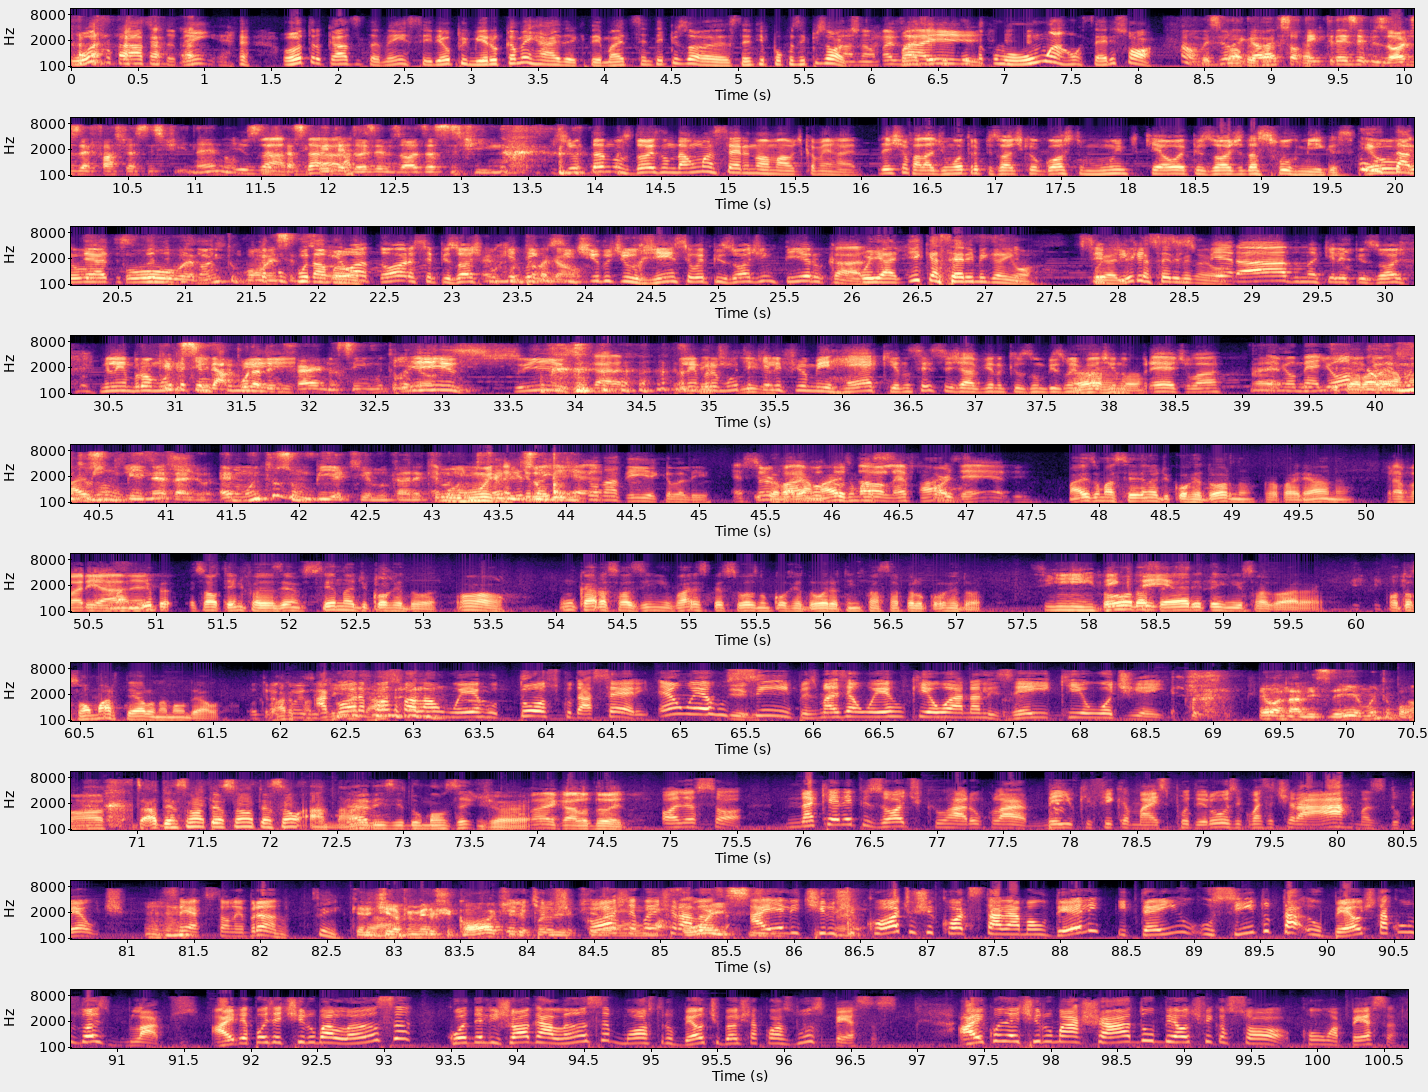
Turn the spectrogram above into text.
então. Outro caso também, outro caso também seria o primeiro Kamen Rider, que tem mais de cento, episódios, cento e poucos episódios. Ah, não, mas ele aí- conta como uma série só. Não, mas o legal é que só tem três episódios, é fácil de assistir, né? Não precisa Exato. ficar 52 episódios assistindo. Juntando os dois não dá uma série normal de Kamen Rider. Deixa eu falar de um outro episódio que eu gosto muito, que é o episódio das formigas. Puta eu, eu, merda, esses É muito bom esse o episódio. eu adoro esse episódio É porque tem um legal. sentido de urgência o episódio inteiro, cara. Foi ali que a série me ganhou. Você Foi ali que fica a série me ganhou. desesperado naquele episódio. Me lembrou muito Aquele aquele Singapura filme... do Inferno, assim, muito legal. Isso, isso, cara. Me lembrou muito aquele filme Hack. Não sei se vocês já viram que os zumbis vão invadindo Aham. o prédio lá. É, É, melhor Fica lá, é é muito um zumbi, né, velho? É muito zumbi aquilo, cara. Aquilo É muito, é aquilo Aquilo ali é- é... na veia, aquilo ali. É Survival mais Total, umas- Left 4 mais- Dead. Mais uma cena de corredor, né? Pra variar, né? Pra variar, Mania, né? O pessoal tem que fazer cena de corredor. Ó, um cara sozinho e várias pessoas no corredor, eu tenho que passar pelo corredor. Sim, tem Toda que ter. série tem isso agora. Faltou só um martelo na mão dela. Outra Claro, Agora posso falar um erro tosco da série? É um erro Diga. simples, mas é um erro que eu analisei e que eu odiei. Eu analisei, é muito bom. Nossa, Atenção, atenção, atenção. Análise do Monzanger. Vai, galo doido. Olha só, naquele episódio que o Haruko lá meio que fica mais poderoso e começa a tirar armas do belt, Uhum. certo? Estão lembrando? sim. Que ele tira primeiro o chicote, Ele depois tira o ele chicote, tira depois ele tira a lança. Aí ele tira o É. chicote, o chicote está na mão dele e tem o cinto, tá, o belt tá com os dois lados. Aí depois ele tira uma lança, quando ele joga a lança, mostra o belt, o belt tá com as duas peças. Aí quando ele tira o machado, o belt fica só com uma peça.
